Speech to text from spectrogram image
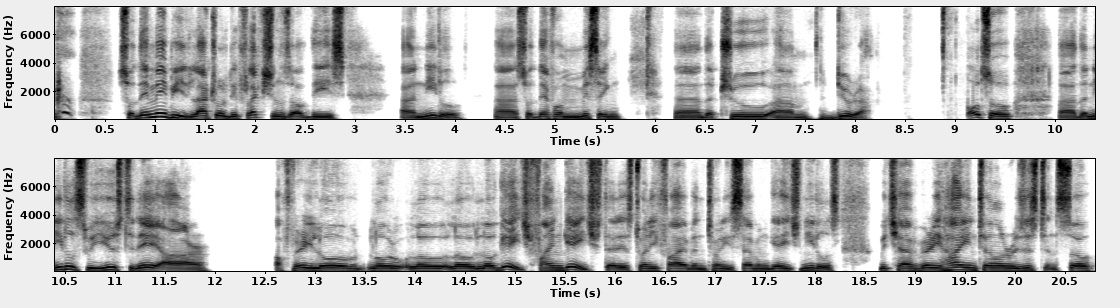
so there may be lateral deflections of these uh, needle, uh, so therefore missing uh, the true um, dura. Also, uh, the needles we use today are of very low, low, low, low, low gauge, fine gauge, that is 25 and 27 gauge needles, which have very high internal resistance. So,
